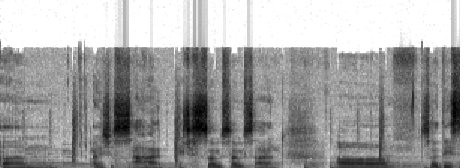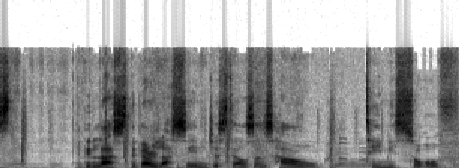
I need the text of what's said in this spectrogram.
Um, and it's just sad. It's just so so sad. Uh, so this, the last, the very last scene just tells us how Tim is sort of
